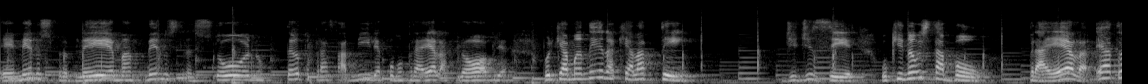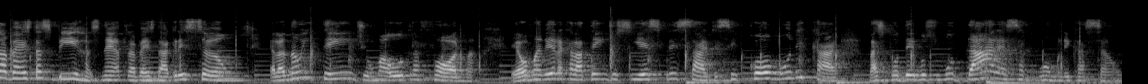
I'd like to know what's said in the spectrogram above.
é, menos problema, menos transtorno, tanto para a família como para ela própria, porque a maneira que ela tem de dizer o que não está bom para ela é através das birras, né? Através da agressão. Ela não entende uma outra forma. É a maneira que ela tem de se expressar, de se comunicar. Mas podemos mudar essa comunicação.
